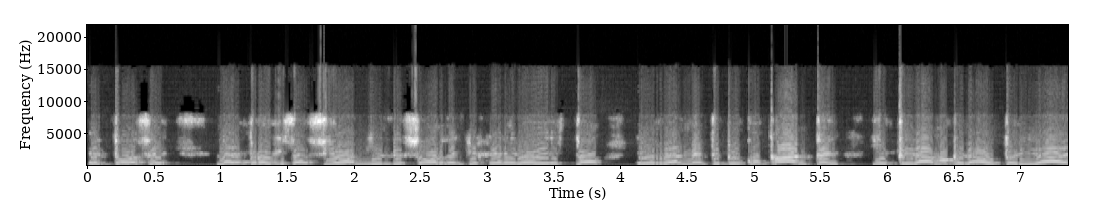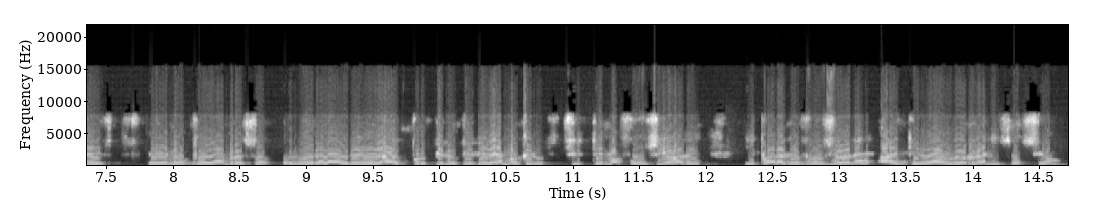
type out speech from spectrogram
Entonces, la improvisación y el desorden que generó esto es realmente preocupante y esperamos que las autoridades eh, lo puedan resolver a la brevedad, porque lo que queremos queremos que el sistema funcione y para que funcione hay que darle organización.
